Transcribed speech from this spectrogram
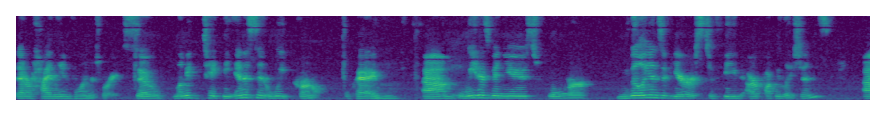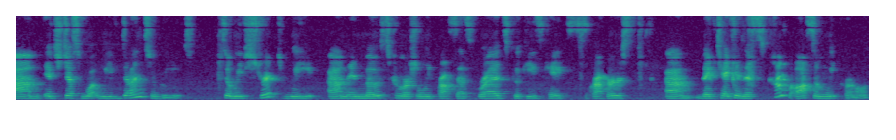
that are highly inflammatory. So let me take the innocent wheat kernel. Okay. Mhm. Um, wheat has been used for millions of years to feed our populations. Um, it's just what we've done to wheat. So we've stripped wheat um, and most commercially processed breads, cookies, cakes, crackers. Um, they've taken this kind of awesome wheat kernel.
